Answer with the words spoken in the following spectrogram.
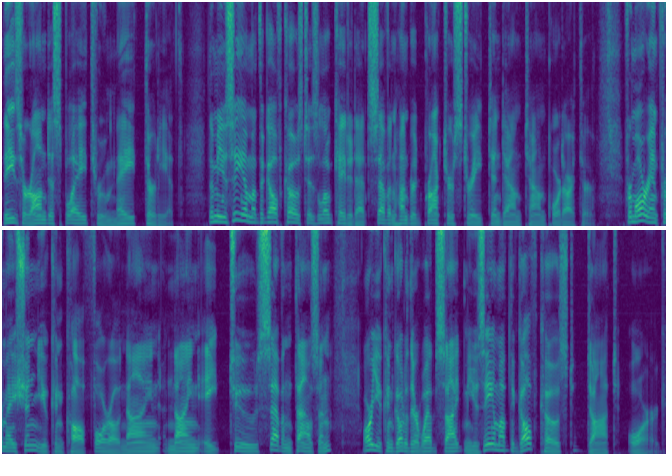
These are on display through May 30th. The Museum of the Gulf Coast is located at 700 Procter Street in downtown Port Arthur. For more information, you can call 409 982 7000 or you can go to their website, museumofthegulfcoast.org.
